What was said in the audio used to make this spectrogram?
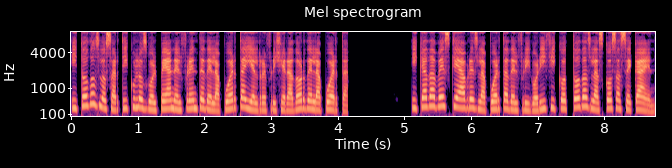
Y todos los artículos golpean el frente de la puerta y el refrigerador de la puerta. Y cada vez que abres la puerta del frigorífico todas las cosas se caen.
